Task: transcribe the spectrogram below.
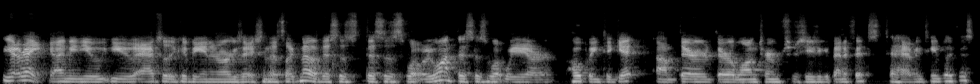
Yeah, right. I mean, you you absolutely could be in an organization that's like, no, this is this is what we want. This is what we are hoping to get. Um, there there are long term strategic benefits to having teams like this,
